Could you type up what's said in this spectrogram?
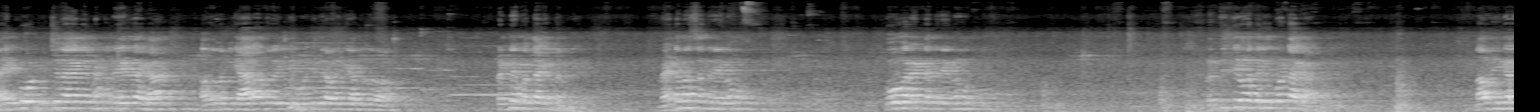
ಹೈಕೋರ್ಟ್, ಉಚ್ಚ ನ್ಯಾಯಾಲಯ ಹೇಳಿದಾಗ ಅದು ನಮ್ಗೆ ಯಾರಾದರೂ ಇಲ್ಲಿ ಓದಿದ್ರೆ ಅವರಿಗೆ ಅದು ಪ್ರಜ್ಞೆ ಗೊತ್ತಾಗುತ್ತೆ ನಮಗೆ. ಮ್ಯಾಟಮಸ್ ಅಂದ್ರೆ ಏನು? ಕೋವರೆಂಟ್ ಅಂದ್ರೆ ಏನು? ಪ್ರತಿಜ್ಞೆ ತೆಗೆದುಕೊಂಡಾಗ ನಾವೀಗ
